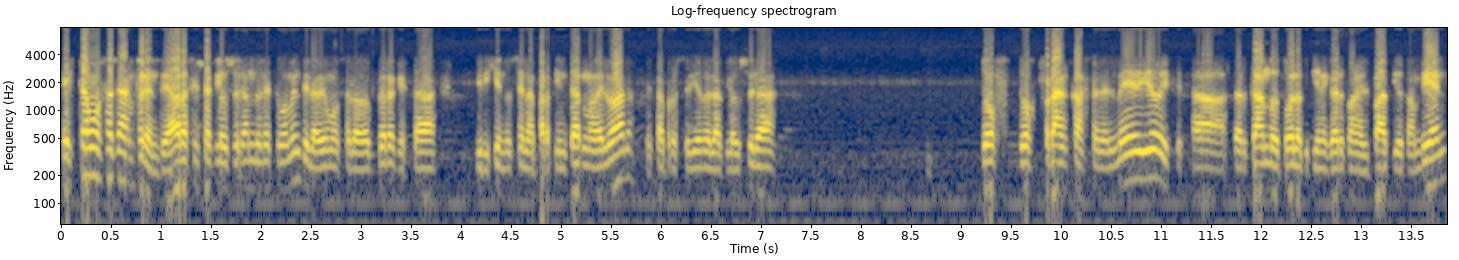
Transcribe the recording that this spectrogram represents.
Estamos acá enfrente, ahora se está clausurando en este momento y la vemos a la doctora que está dirigiéndose en la parte interna del bar, se está procediendo la clausura dos, dos franjas en el medio y se está acercando todo lo que tiene que ver con el patio también.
